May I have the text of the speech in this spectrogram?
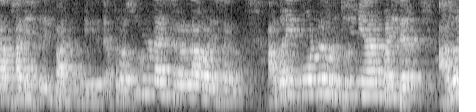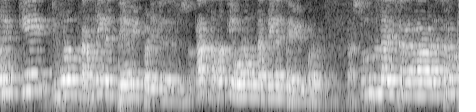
நாம் ஹதீஸ்களில் பார்க்க முடிகிறது. அப்போ ரசூலுல்லாய் ஸல்லல்லாஹு அலைஹி அவரை போன்ற ஒரு தூய்மையான மனிதர் அவருக்கே இவ்வளவு நன்மைகள் தேவைப்படுகிறது என்று சொன்னால் நமக்கு எவ்வளவு நன்மைகள் தேவைப்படும்? ரசூலுல்லாஹி ஸல்லல்லாஹு அலைஹி வஸல்லம்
